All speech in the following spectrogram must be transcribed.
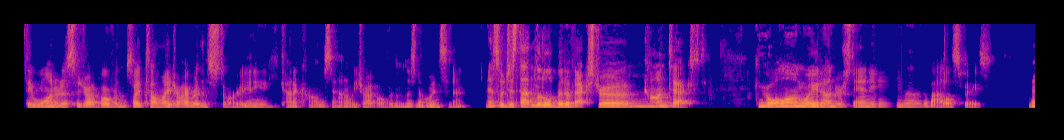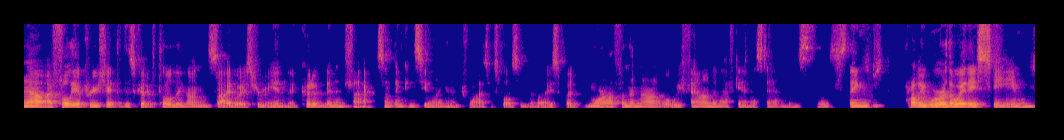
They wanted us to drive over them. So I tell my driver this story and he, he kind of calms down and we drive over them. There's no incident. And so just that little bit of extra mm. context can go a long way to understanding the, the battle space. Now, I fully appreciate that this could have totally gone sideways for me, and it could have been, in fact, something concealing an improvised explosive device. But more often than not, what we found in Afghanistan is those things probably were the way they seemed,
